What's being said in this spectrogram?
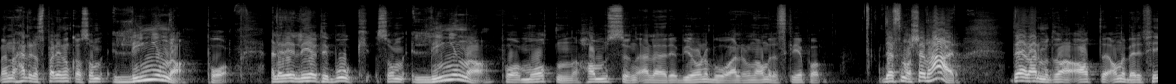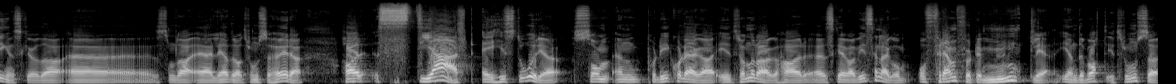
men heller å spille noe som ligner på, eller le ut en bok som ligner på måten Hamsun eller Bjørneboe eller noen andre skriver på. Det som har skjedd her, det er dermed at Anne Berit Figenschou, eh, som da er leder av Tromsø Høyre, har stjålet ei historie som en politikollega i Trøndelag har eh, skrevet avisinnlegg om, og fremført det muntlig i en debatt i Tromsø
